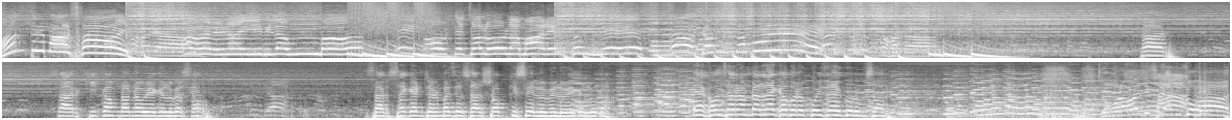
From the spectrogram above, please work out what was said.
মন্ত্রী মহাশয়, আর নাই বিলম্ব। এই মুহূর্তে চলুন আমার সঙ্গে। স্যার স্যার, কি কাম না হয়ে গেল স্যার? স্যার সেকেন্ডের মাঝে স্যার সব কিছু এলোমেলো হয়ে গেল এখন স্যার আমরা লেখাপড়া কই যায় করুন স্যার? কুমার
